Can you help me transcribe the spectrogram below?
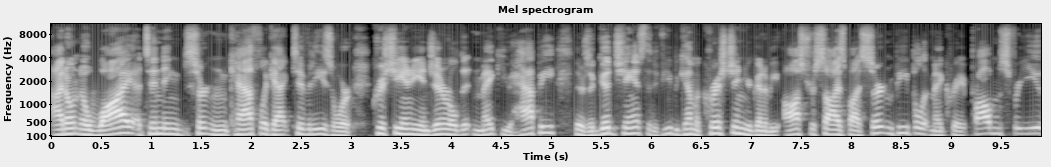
I, don't know why attending certain Catholic activities or Christianity in general didn't make you happy. There's a good chance that if you become a Christian, you're going to be ostracized by certain people. It may create problems for you,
